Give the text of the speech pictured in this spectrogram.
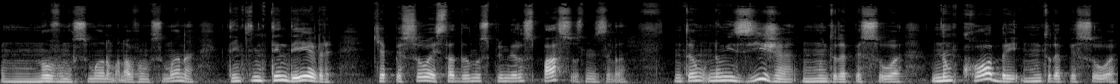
um novo muçulmano, uma nova muçulmana, tem que entender que a pessoa está dando os primeiros passos no Islã. Então, não exija muito da pessoa, não cobre muito da pessoa.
